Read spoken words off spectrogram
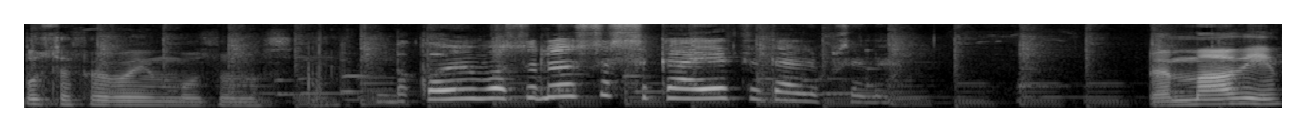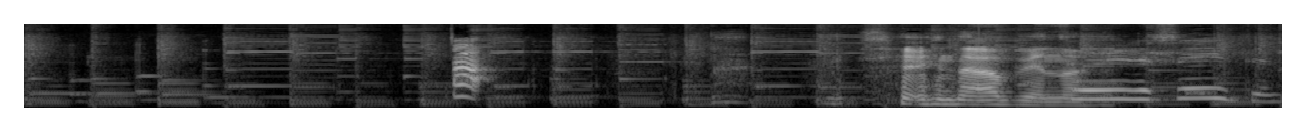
bu sefer oyun bozulmasın. Bak oyun bozulursa şikayet ederim seni. Ben maviyim. Sen ne yapıyorsun abi? Söyleseydin.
